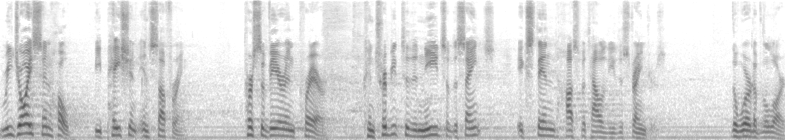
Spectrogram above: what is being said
Rejoice in hope. Be patient in suffering. Persevere in prayer. Contribute to the needs of the saints. Extend hospitality to strangers. The word of the Lord.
